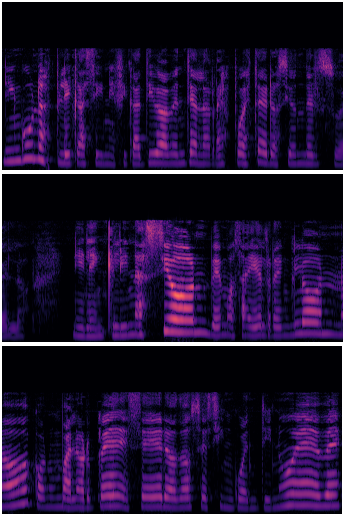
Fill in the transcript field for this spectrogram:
Ninguno explica significativamente la respuesta de erosión del suelo ni la inclinación, vemos ahí el renglón, ¿no? Con un valor P de 0,1259,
